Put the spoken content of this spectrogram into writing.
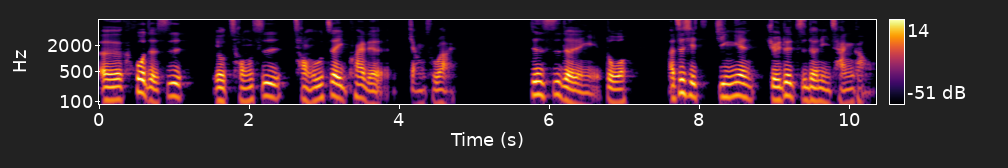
呃，或者是。有从事宠物这一块的讲出来，认识的人也多，啊，这些经验绝对值得你参考。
